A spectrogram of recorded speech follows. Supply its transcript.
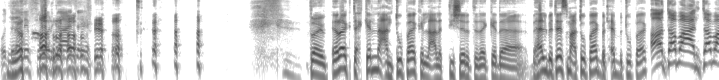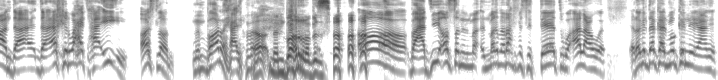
قلت لها لف تاني أبيض. طيب إيه رأيك تحكي لنا عن توباك اللي على التيشيرت ده كده؟ هل بتسمع توباك؟ بتحب توباك؟ آه طبعا طبعا. ده ده آخر واحد حقيقي أصلا من بره يعني. آه من بره بالظبط. آه بعديه أصلا الم- المغنى راح في ستات وقلع و... الراجل ده كان ممكن يعني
